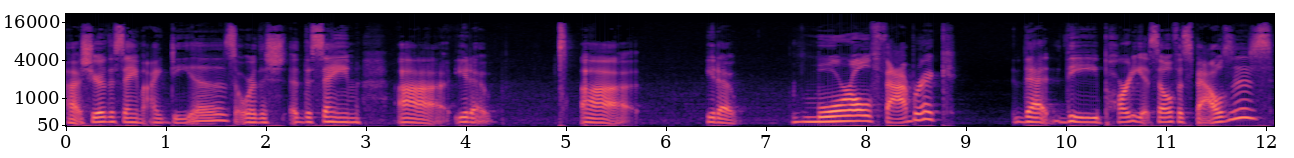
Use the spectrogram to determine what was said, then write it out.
uh, share the same ideas or the, sh- the same, uh, you know, uh, you know, moral fabric that the party itself espouses?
